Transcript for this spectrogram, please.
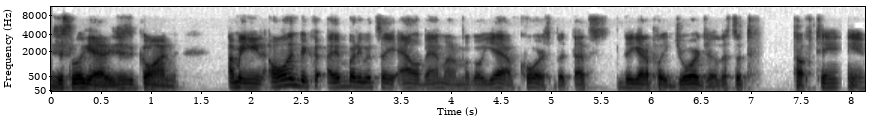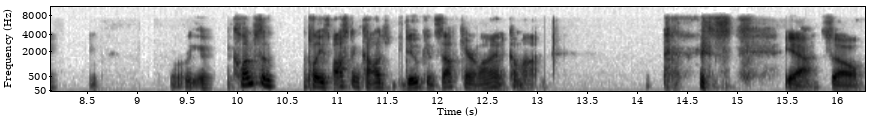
Just look at it, just go on. I mean, only because everybody would say Alabama. I'm gonna go, yeah, of course, but that's they got to play Georgia. That's a tough team. Clemson plays Boston College, Duke, and South Carolina. Come on. yeah, so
